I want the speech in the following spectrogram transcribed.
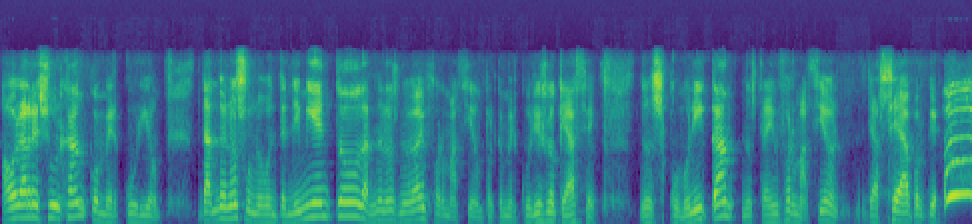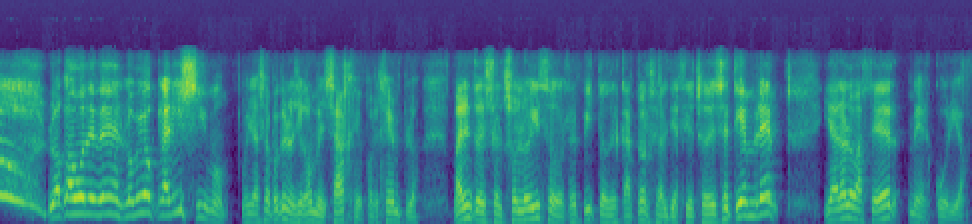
ahora resurjan con Mercurio, dándonos un nuevo entendimiento, dándonos nueva información, porque Mercurio es lo que hace, nos comunica, nos trae información, ya sea porque ¡Oh! lo acabo de ver, lo veo clarísimo, o ya sea porque nos llega un mensaje, por ejemplo. ¿Vale? Entonces el Sol lo hizo, repito, del 14 al 18 de septiembre y ahora lo va a hacer Mercurio.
